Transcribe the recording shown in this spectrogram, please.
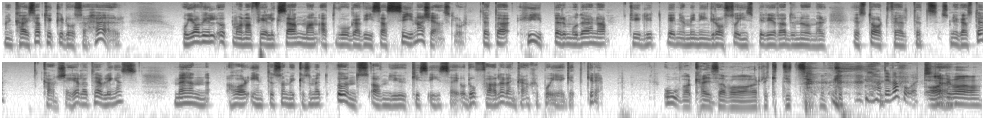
Men Kajsa tycker då så här. Och jag vill uppmana Felix Sandman att våga visa sina känslor. Detta hypermoderna, tydligt Benjamin Ingrosso-inspirerade nummer är startfältets snyggaste, kanske hela tävlingens, men har inte så mycket som ett uns av mjukis i sig och då faller den kanske på eget grepp. Oh, vad Kajsa var riktigt... Ja, det var hårt. ja, det var...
